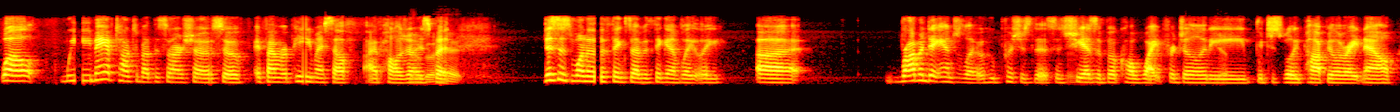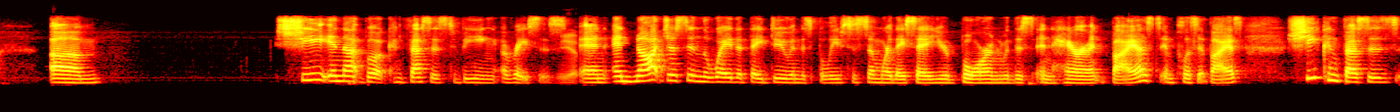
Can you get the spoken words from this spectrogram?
well, we may have talked about this on our show, so if I'm repeating myself, I apologize. go but ahead. this is one of the things I've been thinking of lately. Uh, Robin DiAngelo, who pushes this, and she has a book called White Fragility, which is really popular right now. Um, she in that book confesses to being a racist Yep. and and not just in the way that they do in this belief system where they say you're born with this inherent bias implicit bias she confesses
